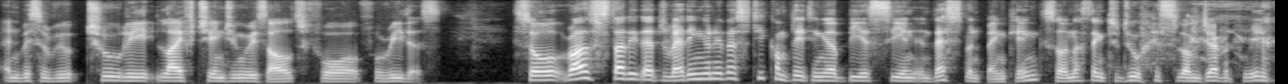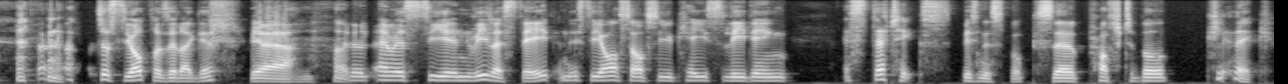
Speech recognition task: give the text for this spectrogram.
and with a re- truly life changing result for, for readers. So Ralph studied at Reading University, completing a BSc in investment banking. So nothing to do with longevity, just the opposite, I guess. Yeah. and an MSc in real estate, and is the author of the UK's leading aesthetics business book, The Profitable Clinic.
